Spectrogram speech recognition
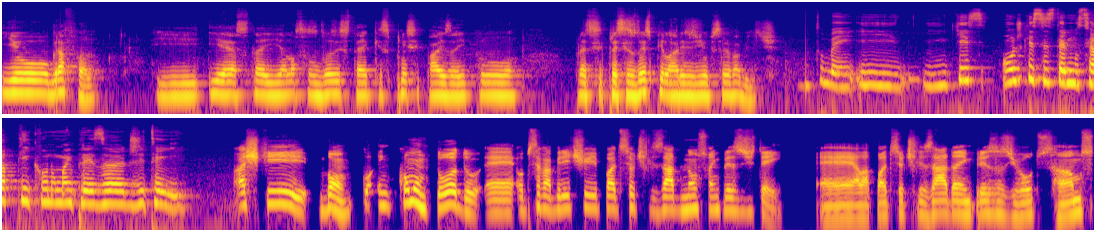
e o Grafana. E, e essa daí é as nossas duas stacks principais aí para esse, esses dois pilares de observability. Muito bem. E, e que, onde que esses termos se aplicam numa empresa de TI? Acho que, bom, como um todo, é, observability pode ser utilizado não só em empresas de TI. É, ela pode ser utilizada em empresas de outros ramos.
